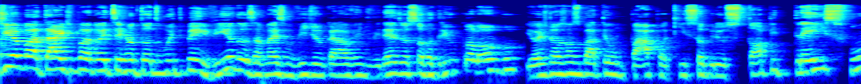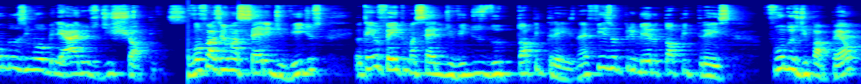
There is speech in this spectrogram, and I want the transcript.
dia, boa tarde, boa noite, sejam todos muito bem-vindos a mais um vídeo no canal Vem Dividendos. Eu sou Rodrigo Colombo e hoje nós vamos bater um papo aqui sobre os top 3 fundos imobiliários de shoppings. Eu vou fazer uma série de vídeos, eu tenho feito uma série de vídeos do top 3, né? Fiz o primeiro top 3 fundos de papel,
